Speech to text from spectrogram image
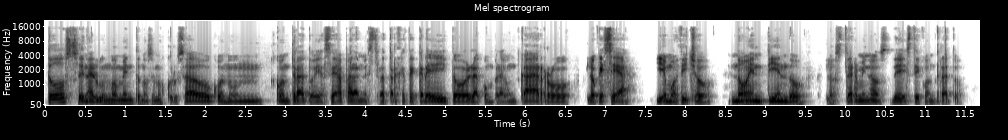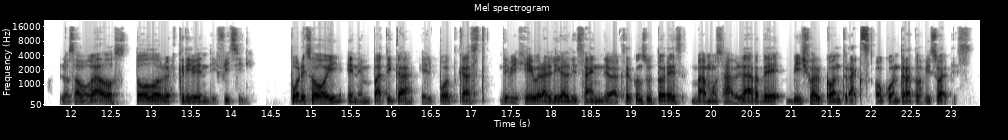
todos en algún momento nos hemos cruzado con un contrato, ya sea para nuestra tarjeta de crédito, la compra de un carro, lo que sea, y hemos dicho, no entiendo los términos de este contrato. Los abogados todo lo escriben difícil. Por eso hoy, en Empática, el podcast de Behavioral Legal Design de Baxter Consultores, vamos a hablar de Visual Contracts o contratos visuales.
